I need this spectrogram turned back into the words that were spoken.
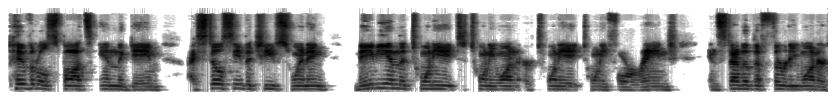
pivotal spots in the game. I still see the Chiefs winning, maybe in the 28 to 21 or 28 24 range instead of the 31 or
